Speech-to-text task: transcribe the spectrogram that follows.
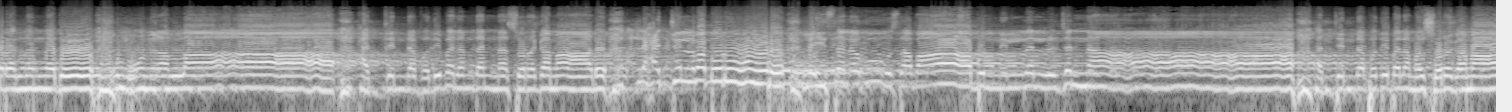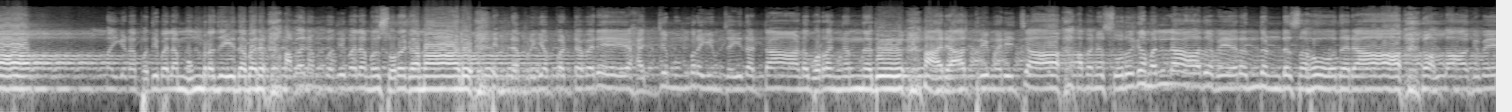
ഉറങ്ങുന്നത്? മൂന്ന് ഹജ്ജിന്റെ പ്രതിഫലം തന്നെ സ്വർഗമാണ്. ഹജ്ജുൽ ലൈസ ലഹു ഇല്ലൽ ഹജ്ജിന്റെ പ്രതിഫലം സ്വർഗമാ. ഉമ്രയുടെ പ്രതിഫലം ഉംറ ചെയ്തവർ അവനും പ്രതിഫലം സ്വർഗമാണ്. എന്റെ പ്രിയപ്പെട്ടവരെ ഹജ്ജ് ഉംറയും ചെയ്തിട്ടാണ് ഉറങ്ങുന്നത്. ആ രാത്രി മരിച്ച അവന് സ്വർഗമല്ലാതെ വേറെന്തുണ്ട് സഹോദരാ? അള്ളാഹുവേ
